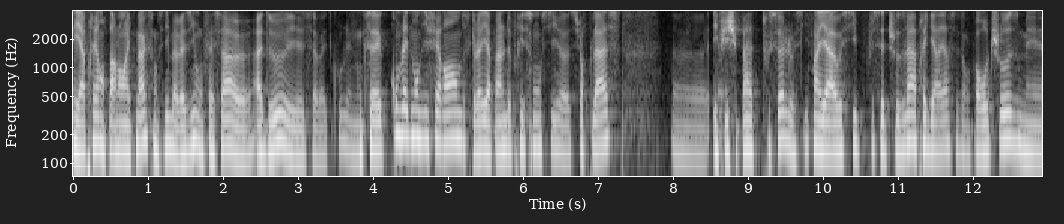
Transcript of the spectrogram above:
Et après, en parlant avec Max, on s'est dit, bah vas-y, on fait ça euh, à deux et ça va être cool. Et donc c'est complètement différent parce que là, il y a pas mal de prissons aussi euh, sur place. Euh, et puis je suis pas tout seul aussi. Enfin, il y a aussi plus cette chose-là. Après, Guerrière, c'était encore autre chose, mais,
